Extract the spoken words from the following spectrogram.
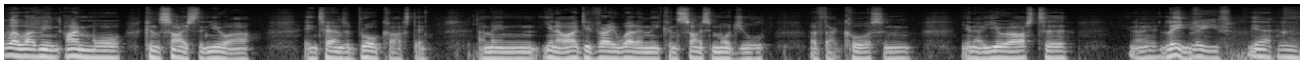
well, I mean, I'm more concise than you are in terms of broadcasting. I mean, you know, I did very well in the concise module of that course, and you know, you were asked to, you know, leave. Leave. Yeah.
